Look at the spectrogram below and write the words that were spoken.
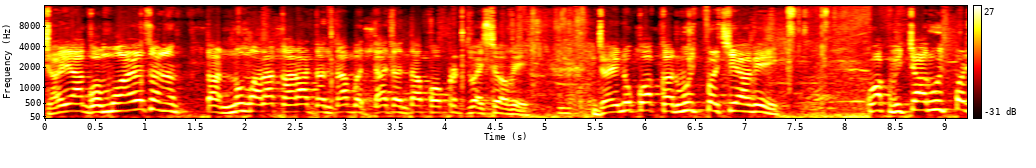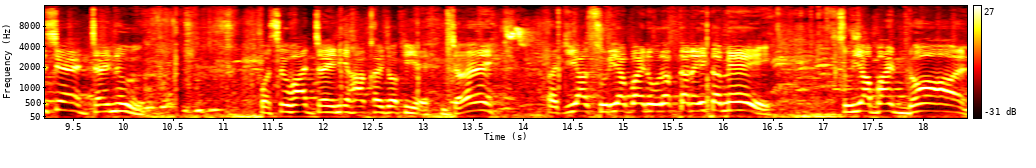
જય આ ગમો આવ્યો છે ને, તનનું મારા કારા ધંધા બધા ધંધા કોપરેટ જોઈશે હવે. જયનું કોક કરવું જ પડશે હવે. કોક વિચારવું જ પડશે જયનું. પછી વાત જયની હા ખાઈ જય, હજી આ સૂર્યાભાઈને ઓળખતા નહીં તમે? સૂર્યાભાઈ ડોન.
